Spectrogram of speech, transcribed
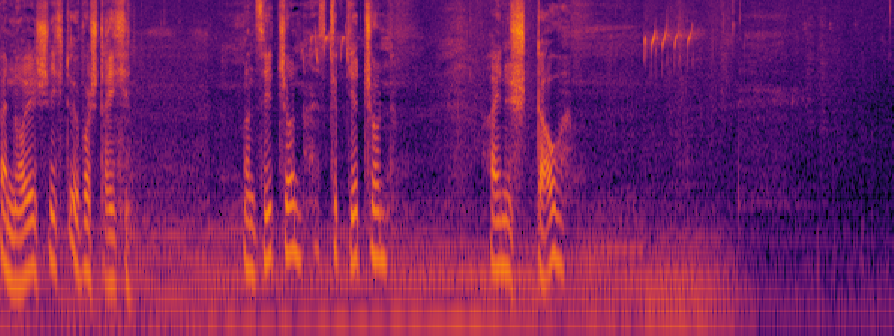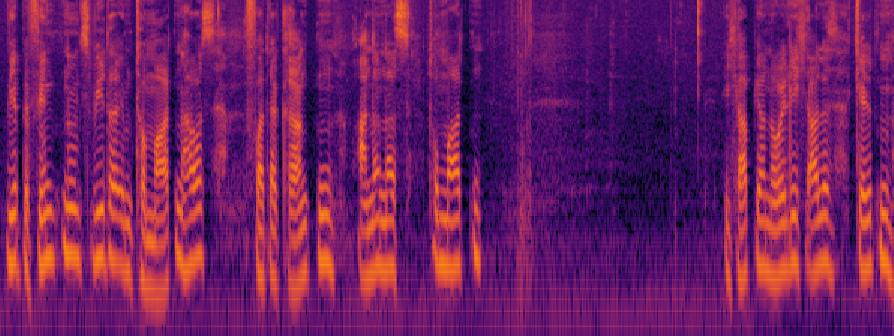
eine neue Schicht überstrichen. Man sieht schon, es gibt jetzt schon eine Stau. Wir befinden uns wieder im Tomatenhaus vor der kranken Ananas-Tomaten. Ich habe ja neulich alle gelben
